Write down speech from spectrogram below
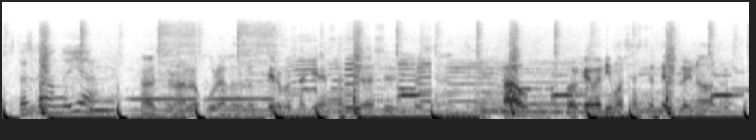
¿Estás grabando ya? No, es una locura. Lo de los ciervos aquí en esta ciudad es impresionante. Pau, ¿por qué venimos a este templo y no a otro?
